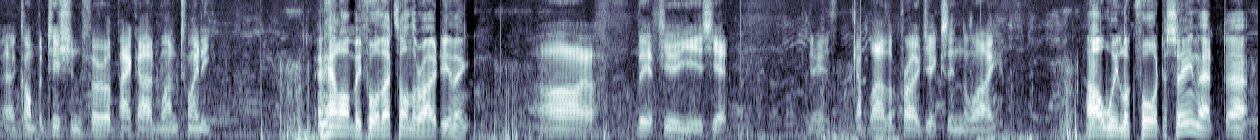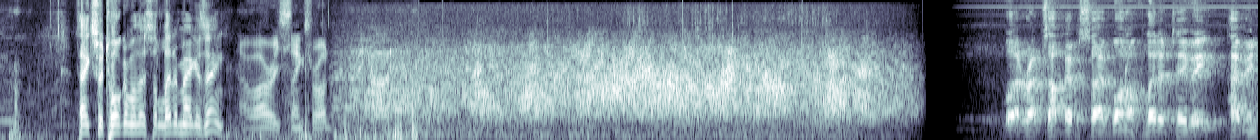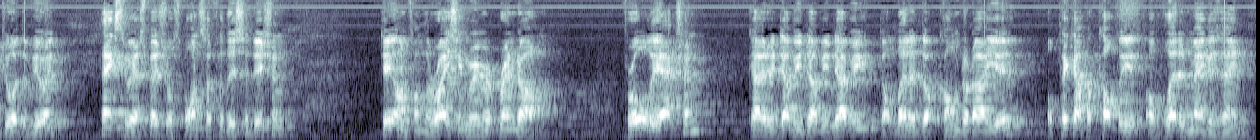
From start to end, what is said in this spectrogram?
a competition for a Packard 120. And how long before that's on the road, do you think? Oh, be a few years yet. There's a couple other projects in the way. Oh, we look forward to seeing that. Uh, thanks for talking with us at Leaded Magazine. No worries. Thanks, Rod. Well, that wraps up episode one of Leaded TV. Hope you enjoyed the viewing. Thanks to our special sponsor for this edition, Dion from the Racing Room at Brendale. For all the action, go to www.leaded.com.au or pick up a copy of Leaded magazine.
